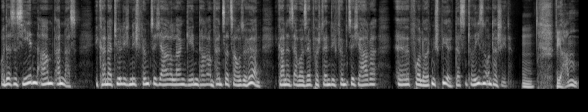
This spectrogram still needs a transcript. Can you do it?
Und das ist jeden Abend anders. Ich kann natürlich nicht 50 Jahre lang jeden Tag am Fenster zu Hause hören. Ich kann es aber selbstverständlich 50 Jahre äh, vor Leuten spielen. Das ist ein Riesenunterschied. Mhm. Wir haben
